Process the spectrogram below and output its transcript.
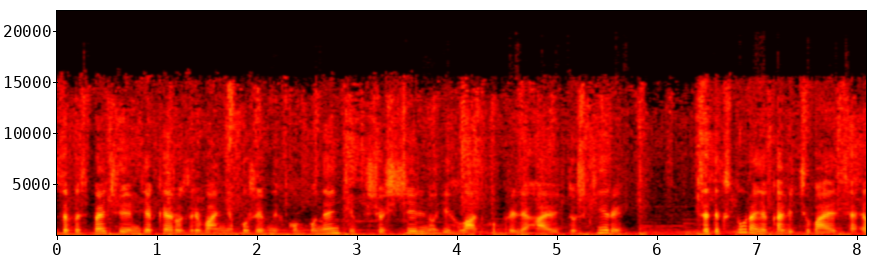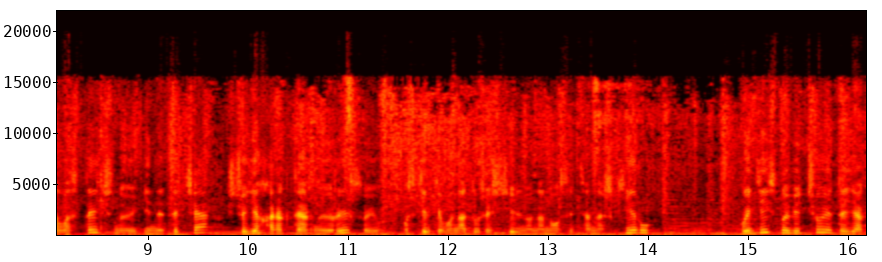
забезпечує м'яке розривання поживних компонентів, що щільно і гладко прилягають до шкіри. Це текстура, яка відчувається еластичною і не тече, що є характерною рисою, оскільки вона дуже щільно наноситься на шкіру. Ви дійсно відчуєте, як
